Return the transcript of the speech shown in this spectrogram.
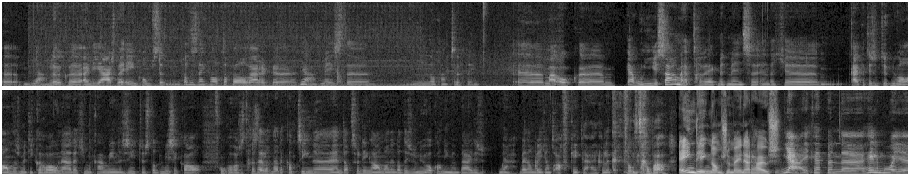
uh, ja, leuke eindejaarsbijeenkomsten. Dat is denk ik wel toch wel waar ik ja, het meest nog aan terugdenk. Uh, maar ook uh, ja, hoe je hier samen hebt gewerkt met mensen. En dat je, kijk, het is natuurlijk nu al anders met die corona, dat je elkaar minder ziet. Dus dat mis ik al. Vroeger was het gezellig naar de kantine en dat soort dingen allemaal. En dat is er nu ook al niet meer bij. Dus ja, ik ben al een beetje aan het afkicken eigenlijk van het gebouw. Eén ding nam ze mee naar huis. Ja, ik heb een uh, hele mooie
